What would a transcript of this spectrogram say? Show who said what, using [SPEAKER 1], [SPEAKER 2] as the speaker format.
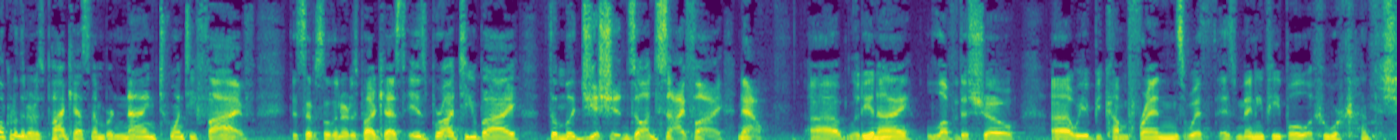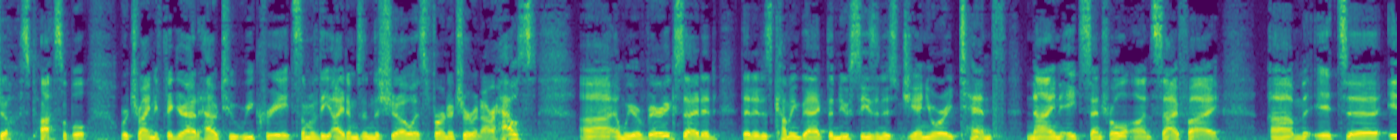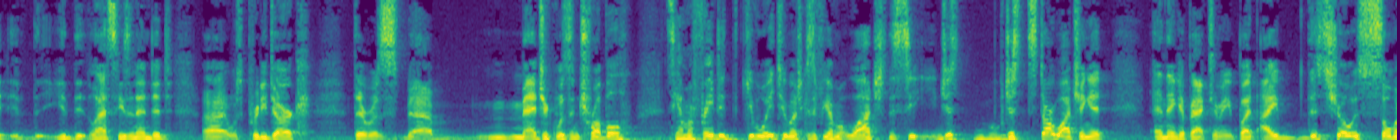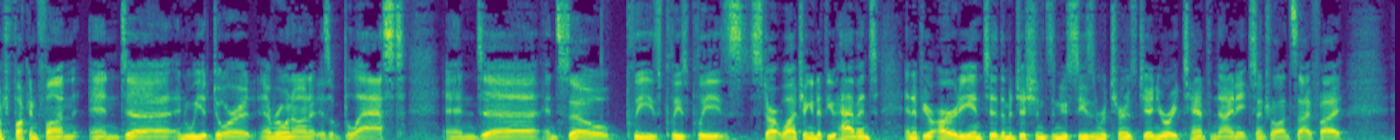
[SPEAKER 1] Welcome to the Nerdist Podcast number 925. This episode of the Nerdist Podcast is brought to you by The Magicians on Syfy. Now, uh, Lydia and I love this show. Uh, we've become friends with as many people who work on the show as possible. We're trying to figure out how to recreate some of the items in the show as furniture in our house. Uh, and we are very excited that it is coming back. The new season is January 10th, 9, 8 Central on Syfy. Um, it, uh, it, it, it, last season ended. Uh, it was pretty dark. There was uh, magic was in trouble. See, I'm afraid to give away too much because if you haven't watched the se- just just start watching it and then get back to me. But I this show is so much fucking fun and uh, and we adore it. And everyone on it is a blast. And uh, and so please, please, please start watching it if you haven't. And if you're already into the Magicians, the new season returns January 10th, 9 8 Central on Syfy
